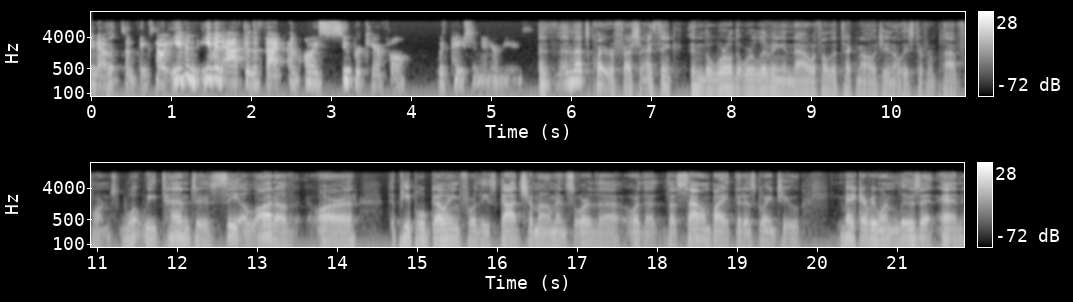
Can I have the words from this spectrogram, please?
you know something so even even after the fact i'm always super careful with patient interviews. And, and, that's quite refreshing. I think in the world that we're living in now with all the technology and all these different platforms, what we tend to see a lot of are the people going for these gotcha moments or the or the the sound bite that is going to make everyone lose it and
